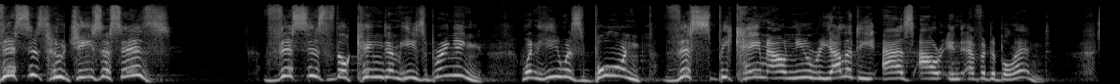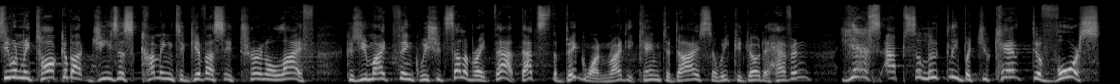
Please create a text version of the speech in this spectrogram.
This is who Jesus is. This is the kingdom he's bringing. When he was born, this became our new reality as our inevitable end. See, when we talk about Jesus coming to give us eternal life, because you might think we should celebrate that. That's the big one, right? He came to die so we could go to heaven. Yes, absolutely, but you can't divorce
